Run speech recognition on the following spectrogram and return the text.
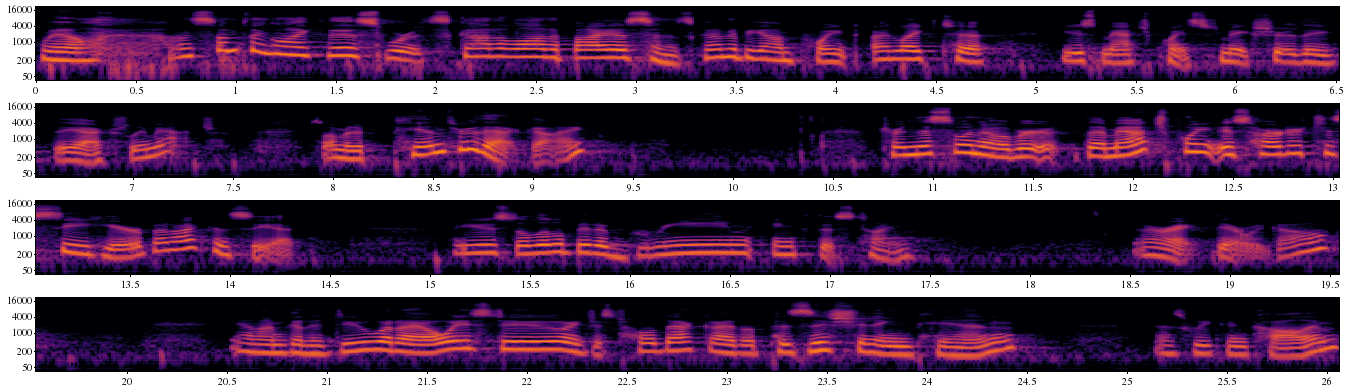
Well, on something like this where it's got a lot of bias and it's going to be on point, I like to use match points to make sure they, they actually match. So I'm going to pin through that guy. Turn this one over. The match point is harder to see here, but I can see it. I used a little bit of green ink this time. All right, there we go. And I'm going to do what I always do. I just hold that guy, the positioning pin, as we can call him.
